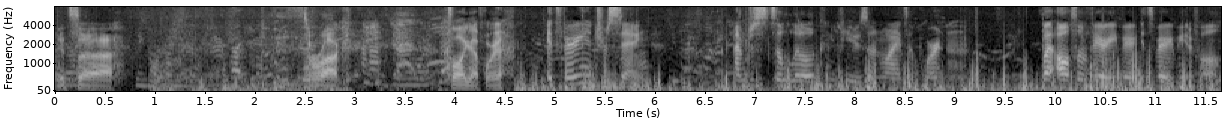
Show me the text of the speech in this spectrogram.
It's uh, it's a rock. That's all I got for you. It's very interesting. I'm just a little confused on why it's important, but also very, very, it's very beautiful.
